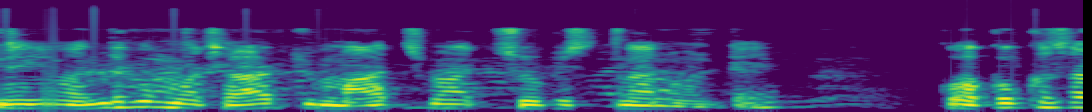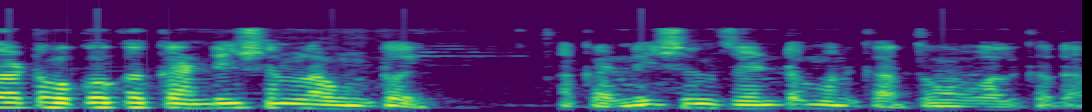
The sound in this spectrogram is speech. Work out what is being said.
నేను ఎందుకు మా చార్ట్ మార్చి మార్చి చూపిస్తున్నాను అంటే ఒక్కొక్క చార్ట్ ఒక్కొక్క కండిషన్ లా ఉంటాయి. ఆ కండిషన్స్ ఏంటో మనకు అర్థం అవ్వాలి కదా.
